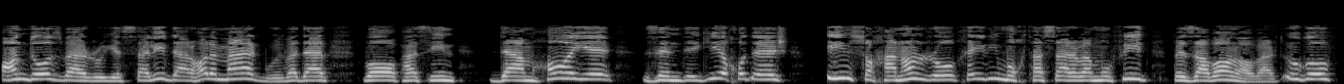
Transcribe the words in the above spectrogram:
آن دوز بر روی صلیب در حال مرگ بود و در واپسین دمهای زندگی خودش این سخنان رو خیلی مختصر و مفید به زبان آورد. او گفت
